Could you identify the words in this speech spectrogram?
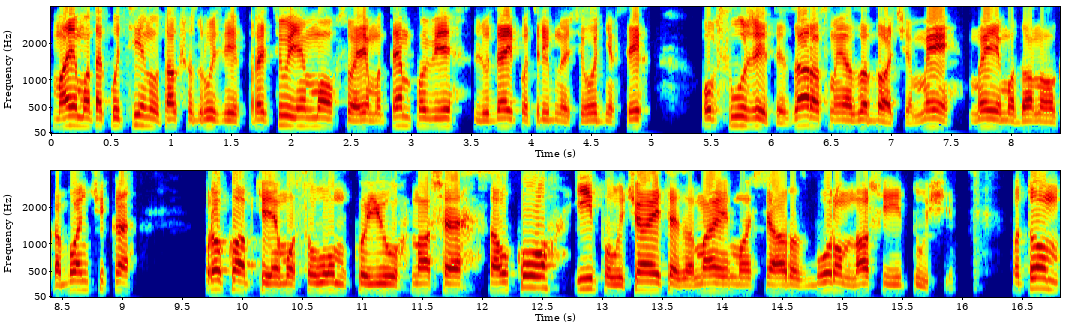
Маємо таку ціну, так що, друзі, працюємо в своєму темпові. Людей потрібно сьогодні всіх обслужити. Зараз моя задача. Ми миємо даного кабанчика, прокаптюємо соломкою наше салко і, виходить, займаємося розбором нашої туші. Потім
